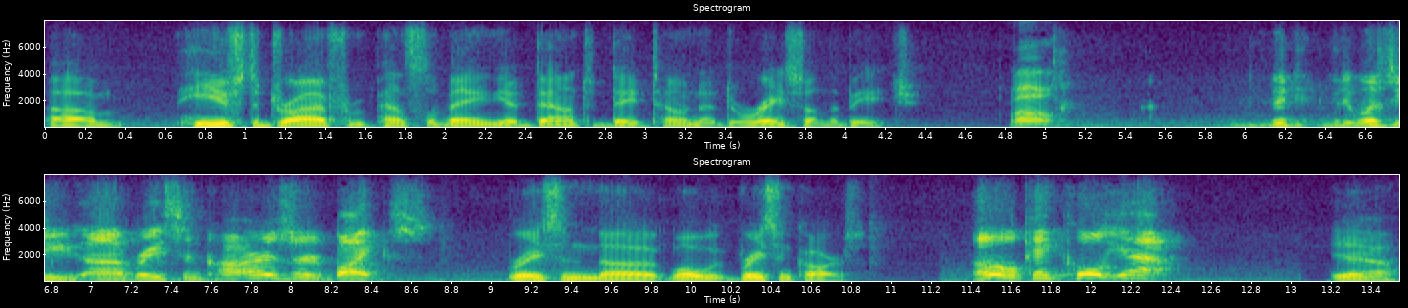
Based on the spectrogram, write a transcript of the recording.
um, he used to drive from Pennsylvania down to Daytona to race on the beach, Whoa. Was he uh, racing cars or bikes? racing uh, well racing cars. Oh, okay, cool. Yeah. Yeah.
